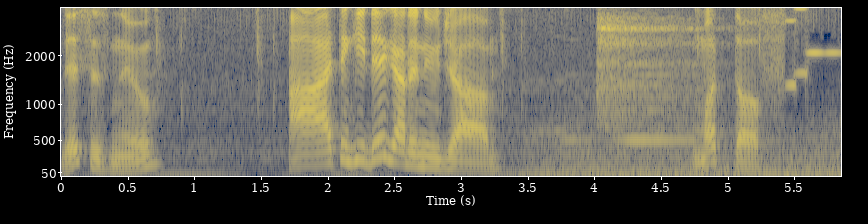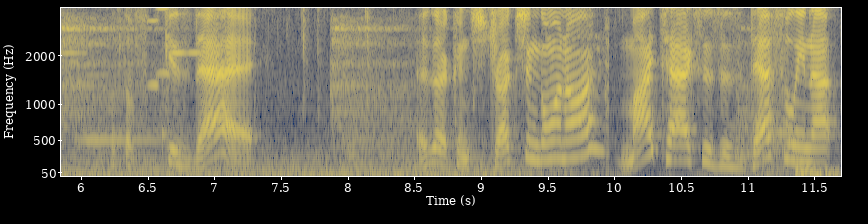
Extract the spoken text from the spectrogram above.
This is new. Ah, I think he did got a new job. What the f What the fuck is that? Is there construction going on? My taxes is definitely not...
